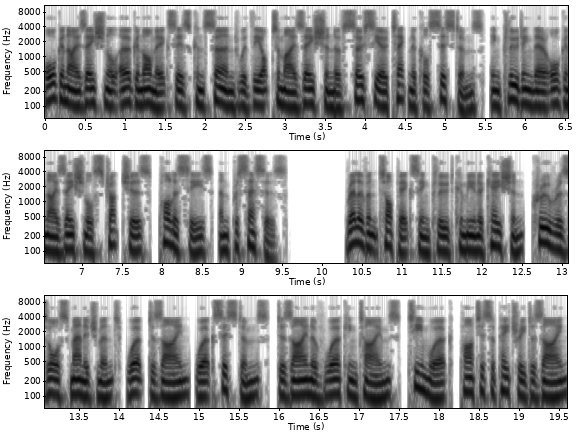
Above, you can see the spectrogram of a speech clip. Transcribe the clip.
Organizational ergonomics is concerned with the optimization of socio-technical systems, including their organizational structures, policies, and processes. Relevant topics include communication, crew resource management, work design, work systems, design of working times, teamwork, participatory design,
